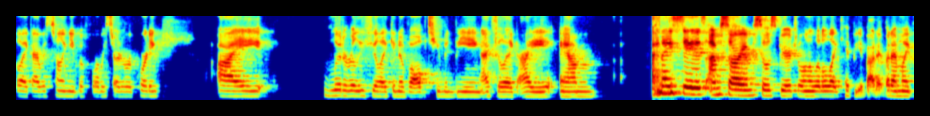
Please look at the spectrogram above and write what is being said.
like I was telling you before we started recording, I literally feel like an evolved human being. I feel like I am, and I say this, I'm sorry, I'm so spiritual and a little like hippie about it, but I'm like,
